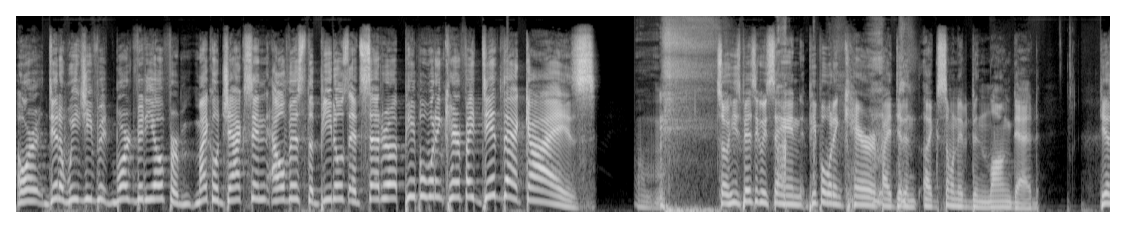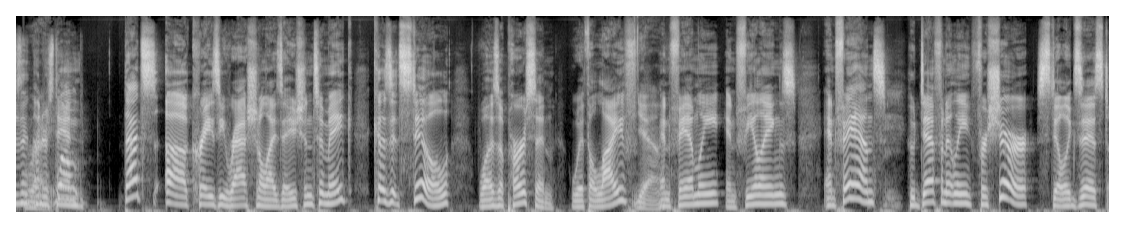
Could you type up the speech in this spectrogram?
or did a Ouija board video for Michael Jackson, Elvis, the Beatles, etc., people wouldn't care if I did that, guys. Oh. so he's basically saying people wouldn't care if I didn't, like someone who'd been long dead. He doesn't Right. understand. Well, that's a crazy rationalization to make because it's still was a person with a life Yeah. and family and feelings and fans who definitely, for sure, still exist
